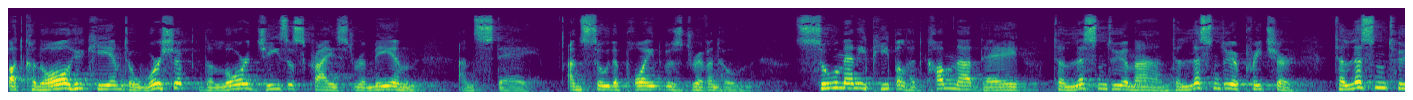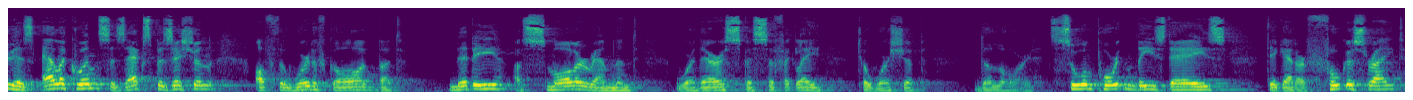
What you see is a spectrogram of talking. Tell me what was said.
But can all who came to worship the Lord Jesus Christ remain and stay? And so the point was driven home. So many people had come that day to listen to a man, to listen to a preacher, to listen to his eloquence, his exposition of the Word of God, but maybe a smaller remnant were there specifically to worship the Lord. It's so important these days to get our focus right,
